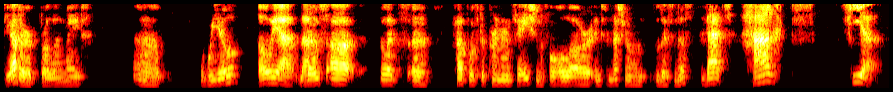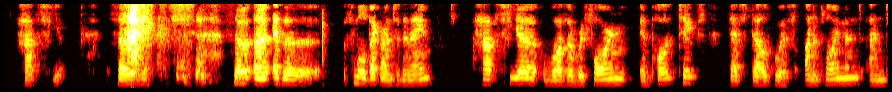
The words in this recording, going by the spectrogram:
the other Berlin made uh, wheel. Oh yeah, that's Those are let's uh, help with the pronunciation for all our international listeners. that's Hartz Vier. Hartz IV. So, Hartz. so uh, as a small background to the name, Hartz IV was a reform in politics that dealt with unemployment and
